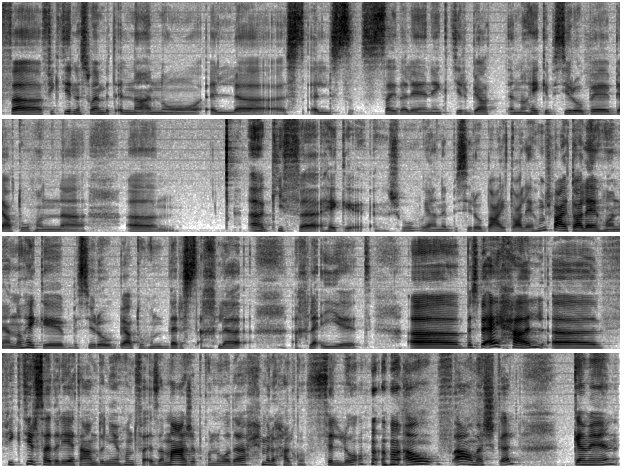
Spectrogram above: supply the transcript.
ففي كتير نسوان بتقلنا إنه الصيدلانة كتير بيعط إنه هيك بصيروا بيعطوهم آه كيف هيك شو؟ يعني بصيروا بعيطوا عليهم. مش بعيطوا عليهم يعني هيك بصيروا بيعطوهم درس اخلاق أخلاقيات. آه بس بأي حال آه في كتير صيدليات عندهم اياهم فإذا ما عجبكم الوضع احملوا حالكم فلوا أو فقعوا مشكل. كمان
